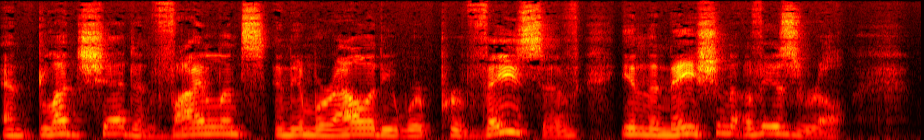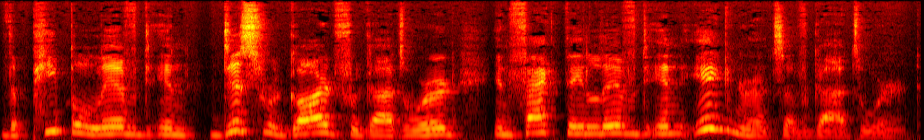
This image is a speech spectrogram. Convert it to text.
and bloodshed and violence and immorality were pervasive in the nation of Israel. The people lived in disregard for God's word. In fact, they lived in ignorance of God's word.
